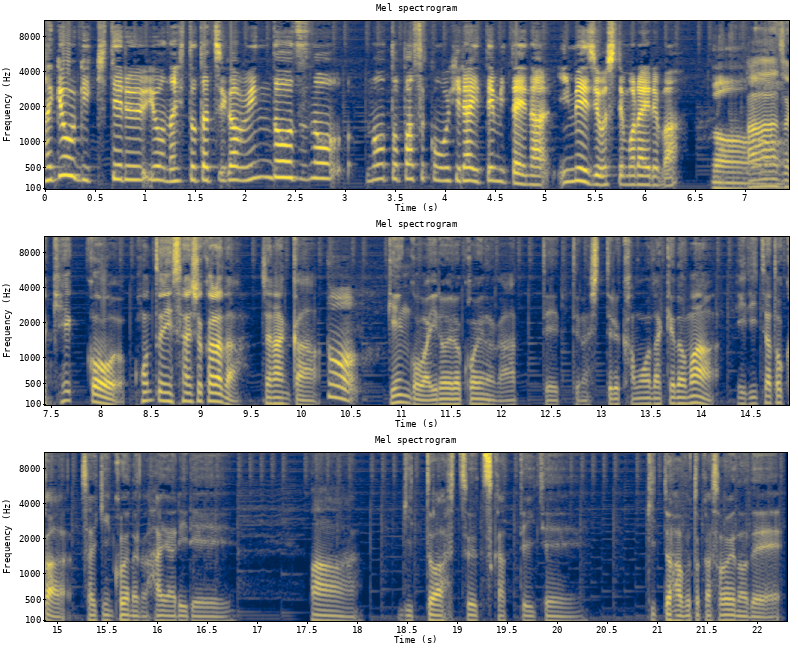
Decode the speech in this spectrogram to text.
作業着着てるような人たちが Windows のノートパソコンを開いてみたいなイメージをしてもらえれば。ああじゃあ結構本当に最初からだ。じゃあなんかそ言語はいろいろこういうのがあってっていうのは知ってるかもだけどまあエディターとか最近こういうのが流行りでまあ Git は普通使っていて GitHub とかそういうので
